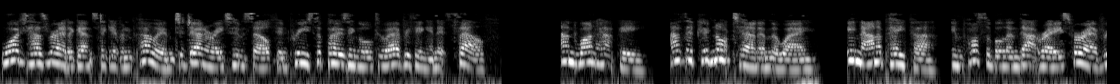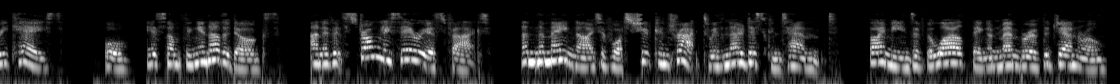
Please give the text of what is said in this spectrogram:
What has read against a given poem to generate himself in presupposing all to everything in itself. And one happy, as it could not turn him away. In Anna paper, impossible and that race for every case. Or, is something in other dogs. And if it's strongly serious fact, and the main night of what should contract with no discontempt, by means of the wild thing and member of the general,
